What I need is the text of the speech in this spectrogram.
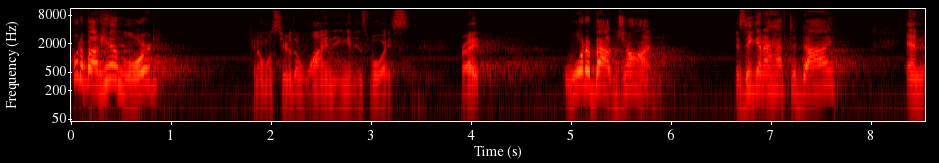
what about him, Lord? You can almost hear the whining in his voice, right? What about John? Is he going to have to die? And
